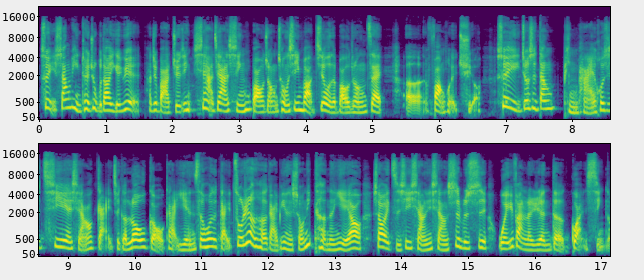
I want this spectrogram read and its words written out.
所以商品推出不到一个月，他就把决定下架新包装，重新把旧的包装再呃放回去哦。所以就是当品牌或是企业想要改这个 logo、改颜色或者改做任何改变的时候，你可能也要稍微仔细想一想，是不是违反了人的惯性呢？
